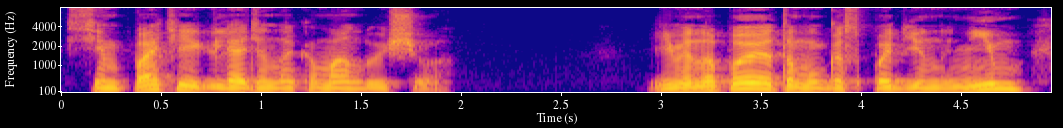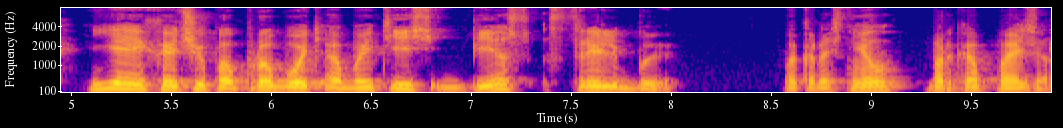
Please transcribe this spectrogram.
с симпатией глядя на командующего. «Именно поэтому, господин Ним, я и хочу попробовать обойтись без стрельбы», – покраснел Баркапайзер.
